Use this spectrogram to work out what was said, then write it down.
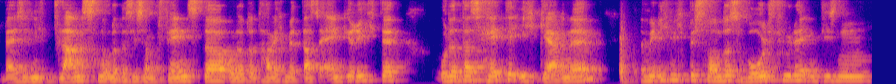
weiß ich nicht, Pflanzen oder das ist am Fenster oder dort habe ich mir das eingerichtet oder das hätte ich gerne, damit ich mich besonders wohlfühle in diesem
